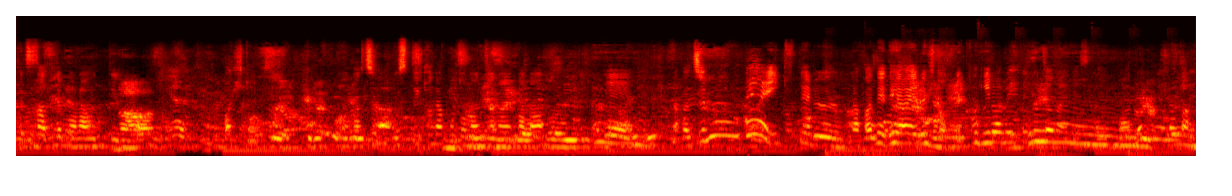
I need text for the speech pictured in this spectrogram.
手伝ってもらうっていうことをぱ一つなんかすごく素敵なことなんじゃないかな。と思っていてなんか自分で生きてる中で出会える人って限られてるじゃないですか。やっぱ。でもなん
